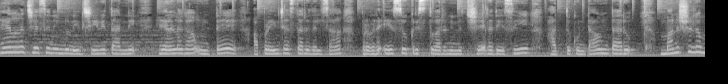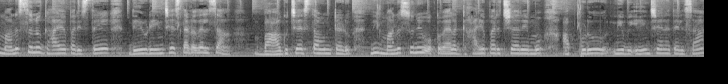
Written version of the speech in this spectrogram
హేళన చేసి నిన్ను నీ జీవితాన్ని హేళనగా ఉంటే అప్పుడు ఏం చేస్తారో తెలుసా? ప్రభుణ యేసుక్రీస్తు వారు నిన్ను చేరదీసి హత్తుకుంటా ఉంటారు. మనుషులు మనస్సును గాయపరిస్తే దేవుడు ఏం చేస్తాడో తెలుసా? బాగు చేస్తూ ఉంటాడు. నీ మనస్సుని ఒకవేళ గాయపరిచారేమో అప్పుడు నీవు ఏం చేయాలో తెలుసా?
